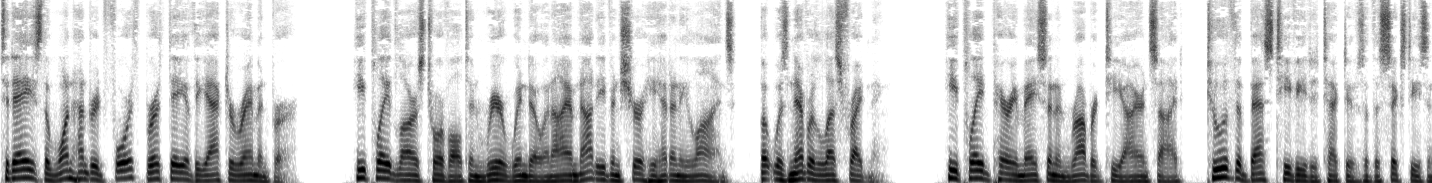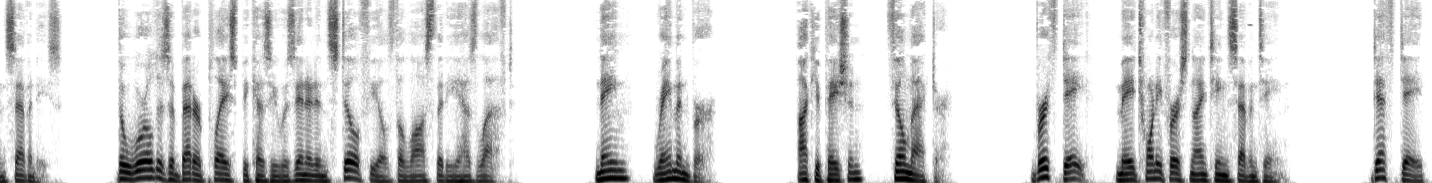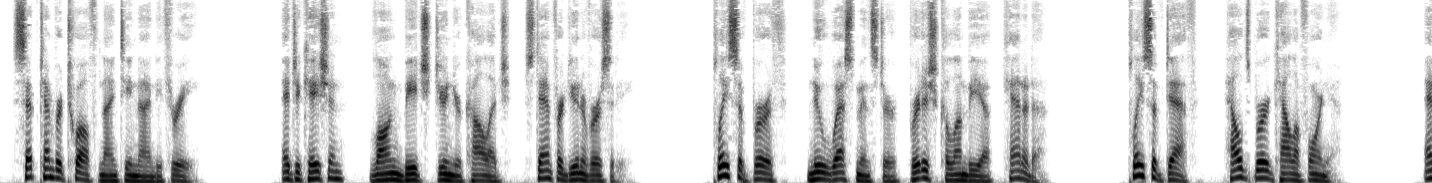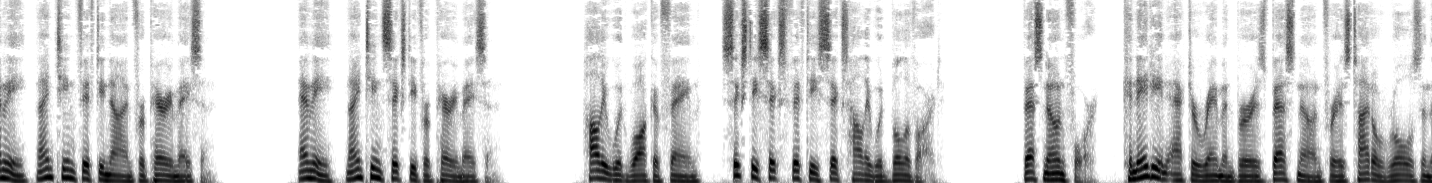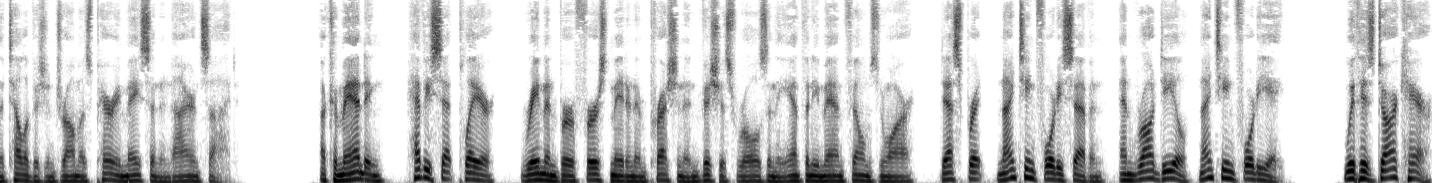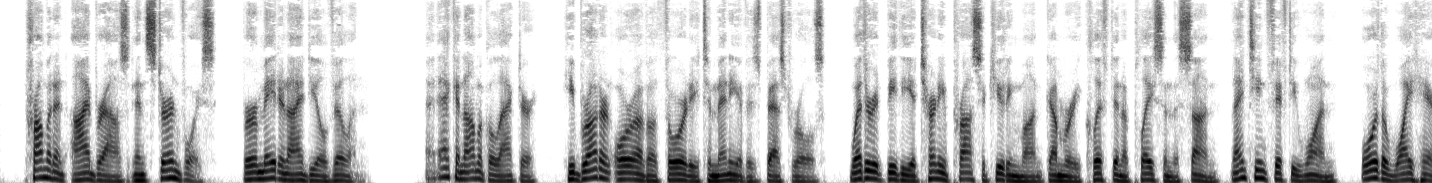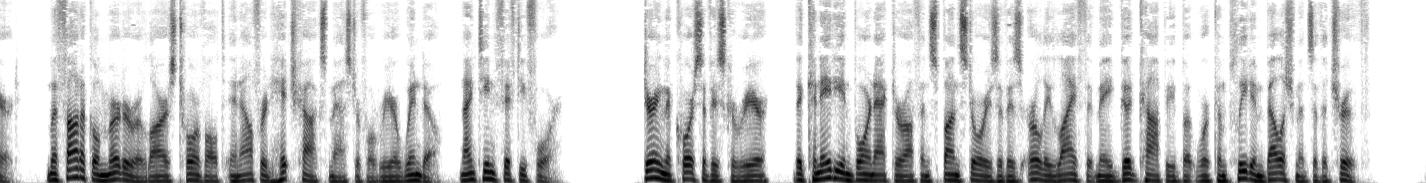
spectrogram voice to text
Today is the 104th birthday of the actor Raymond Burr. He played Lars Thorwald in Rear Window, and I am not even sure he had any lines, but was nevertheless frightening. He played Perry Mason and Robert T. Ironside, two of the best TV detectives of the 60s and 70s. The world is a better place because he was in it and still feels the loss that he has left. Name Raymond Burr. Occupation Film actor. Birth date May 21, 1917. Death date September 12, 1993. Education Long Beach Junior College, Stanford University. Place of birth New Westminster, British Columbia, Canada. Place of death Healdsburg, California. Emmy 1959 for Perry Mason. Emmy 1960 for Perry Mason. Hollywood Walk of Fame 6656 Hollywood Boulevard. Best known for Canadian actor Raymond Burr is best known for his title roles in the television dramas Perry Mason and Ironside. A commanding, heavy-set player, Raymond Burr first made an impression in vicious roles in the Anthony Mann films Noir, Desperate, 1947, and Raw Deal, 1948. With his dark hair, prominent eyebrows, and stern voice, Burr made an ideal villain. An economical actor, he brought an aura of authority to many of his best roles, whether it be the attorney prosecuting Montgomery Clift in A Place in the Sun, 1951, or the white haired, methodical murderer Lars Thorwald in Alfred Hitchcock's masterful Rear Window, 1954. During the course of his career, the Canadian born actor often spun stories of his early life that made good copy but were complete embellishments of the truth.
